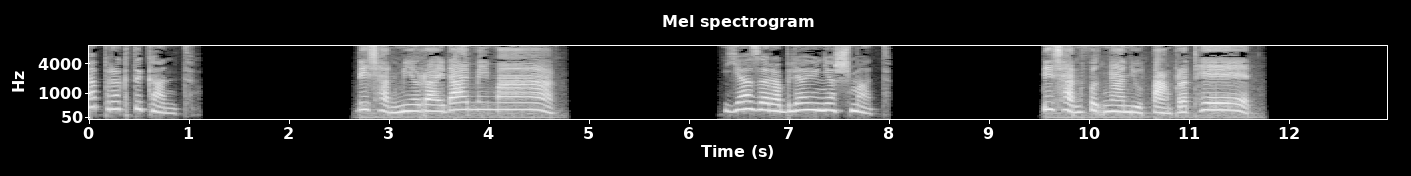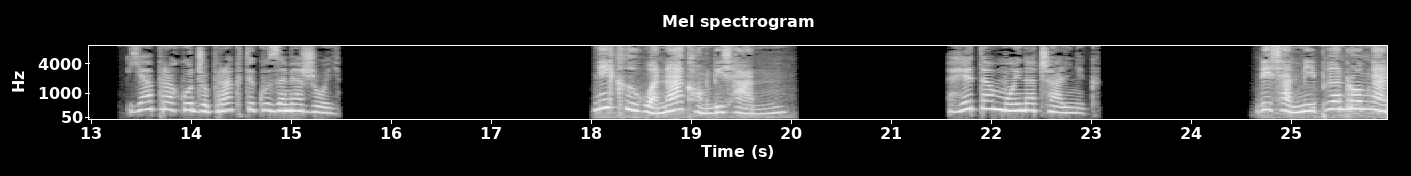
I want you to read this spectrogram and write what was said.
Я практыкант. ดิฉันมีรายได้ไม่มาก Я зарабляю няшмат. ดิฉันฝึกงานอยู่ต่างประเทศ Я праходжу практыку за мяжой. นี่คือหัวหน้าของดิฉัน Гэта мой начальнік. ดิฉันมีเพื่อนร่วมงาน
